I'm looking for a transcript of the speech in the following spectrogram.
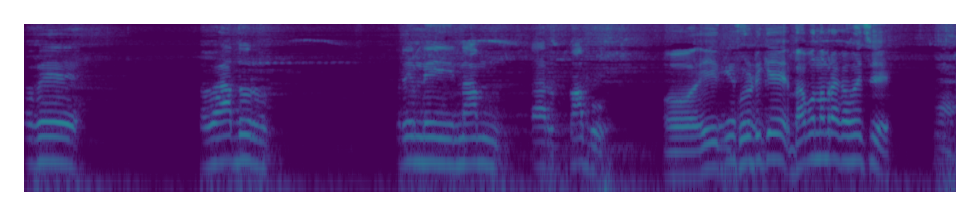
তবে তবে আদর এমনি নাম তার পাবো ও এই গরুটিকে বাবু নাম রাখা হয়েছে? হ্যাঁ।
